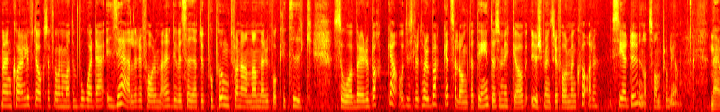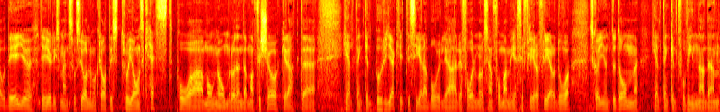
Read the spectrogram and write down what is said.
Men Karin lyfte också frågan om att vårda ihjäl reformer, det vill säga att du på punkt från annan när du får kritik så börjar du backa och till slut har du backat så långt att det är inte så mycket av ursprungsreformen kvar. Ser du något sådant problem? Nej, och det är ju, det är ju liksom en socialdemokratisk trojansk häst på många områden där man försöker att eh, helt enkelt börja kritisera borgerliga reformer och sen får man med sig fler och fler och då ska ju inte de helt enkelt få vinna den,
